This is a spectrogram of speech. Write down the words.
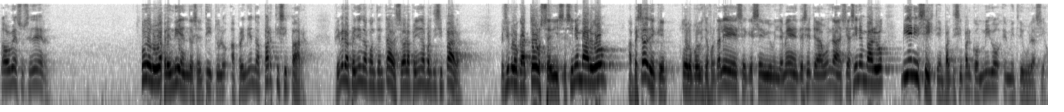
pueda volver a suceder. En segundo lugar, aprendiendo es el título, aprendiendo a participar. Primero aprendiendo a contentarse, ahora aprendiendo a participar. Versículo 14 dice, sin embargo, a pesar de que todo lo pueblo te fortalece, que sé humildemente, etcétera, abundancia, sin embargo, bien insiste en participar conmigo en mi tribulación.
